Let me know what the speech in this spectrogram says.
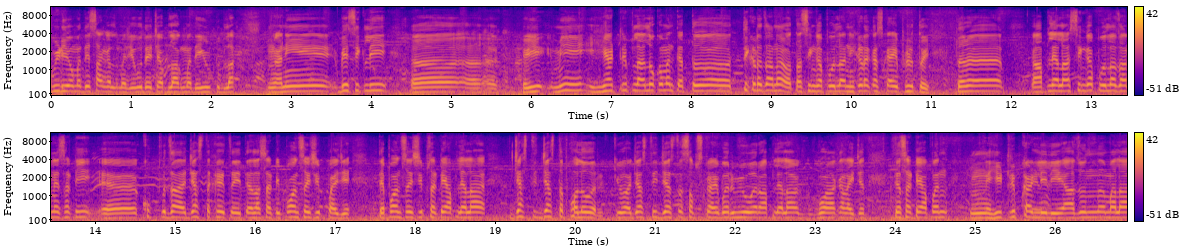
व्हिडिओमध्ये सांगाल. म्हणजे उद्याच्या ब्लॉगमध्ये यूट्यूबला आणि बेसिकली मी ह्या ट्रिपला लोक म्हणतात तिकडं जाणार होता सिंगापूरला आणि इकडं कसं काय फिरतोय? तर आपल्याला सिंगापूरला जाण्यासाठी खूप जा जास्त खर्च आहे. त्यासाठी स्पॉन्सरशिप पाहिजे. त्या स्पॉन्सरशिपसाठी आपल्याला जास्तीत जास्त फॉलोवर किंवा जास्तीत जास्त सबस्क्रायबर रिव्ह्यूवर आपल्याला गोळा करायचे त्यासाठी आपण ही ट्रिप काढलेली आहे. अजून मला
